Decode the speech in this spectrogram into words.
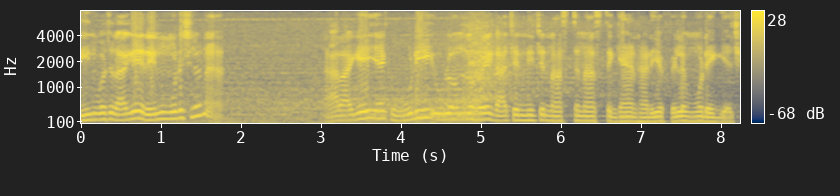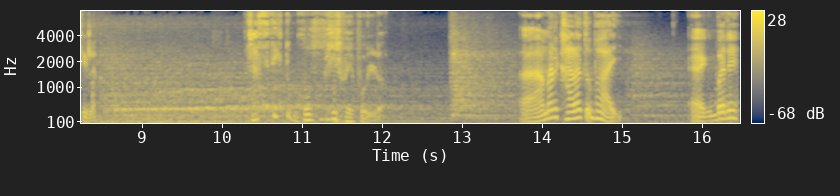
তিন বছর আগে রেনু মরেছিল না? তার আগেই এক বুড়ি উলঙ্গ হয়ে গাছের নিচে নাচতে নাচতে জ্ঞান হারিয়ে ফেলে মরে গিয়েছিল। রাস্তাতে একটু গম্ভীর হয়ে পড়ল। আমার খালা তো ভাই একবারে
